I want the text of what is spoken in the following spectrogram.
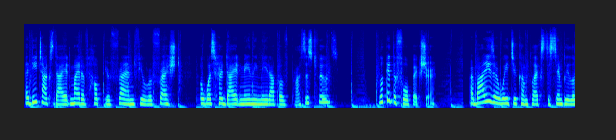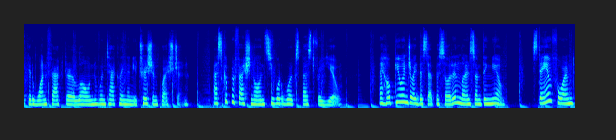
a detox diet might have helped your friend feel refreshed, but was her diet mainly made up of processed foods? Look at the full picture. Our bodies are way too complex to simply look at one factor alone when tackling a nutrition question. Ask a professional and see what works best for you. I hope you enjoyed this episode and learned something new. Stay informed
